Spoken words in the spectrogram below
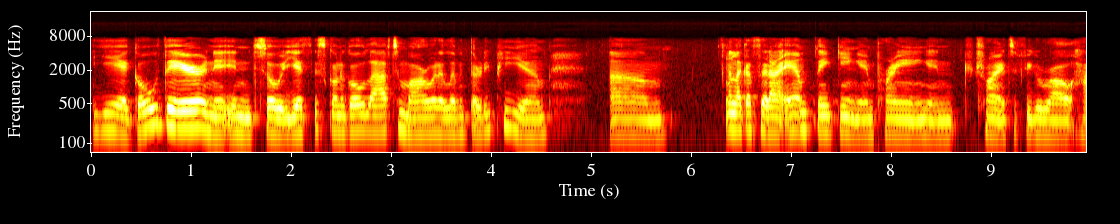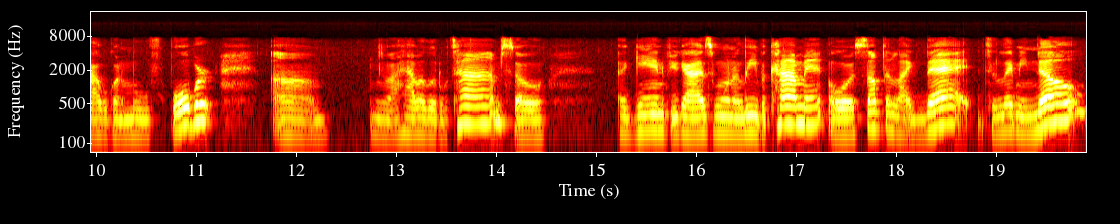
yeah, go there, and, and so yes, it's gonna go live tomorrow at 11:30 p.m. Um, and like I said, I am thinking and praying and trying to figure out how we're gonna move forward. Um, you know, I have a little time, so again, if you guys want to leave a comment or something like that to let me know,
